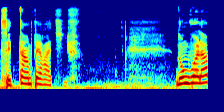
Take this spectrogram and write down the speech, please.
C'est impératif. Donc voilà,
